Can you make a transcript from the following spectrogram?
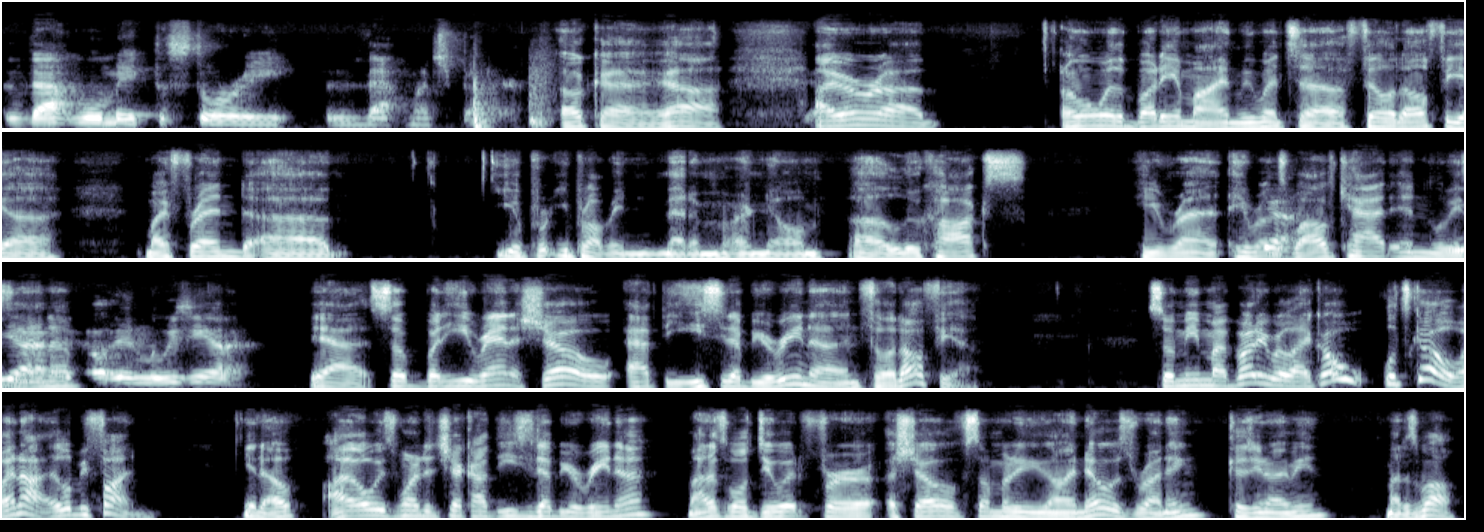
that will make the story that much better Okay, yeah. I remember uh, I went with a buddy of mine. We went to Philadelphia. My friend, uh, you pr- you probably met him or know him, uh, Luke Hawx. He ran he runs Yeah. WildKat in Louisiana. yeah in louisiana Yeah. So, but he ran a show at the ECW Arena in Philadelphia. So me and my buddy were like, "Oh, let's go! Why not? It'll be fun." You know, I always wanted to check out the ECW Arena. Might as well do it for a show if somebody I know is running, because you know what I mean. Might as well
